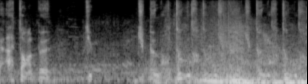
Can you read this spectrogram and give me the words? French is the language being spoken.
Attends un peu. Tu... Tu peux m'entendre? Tu peux m'entendre?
